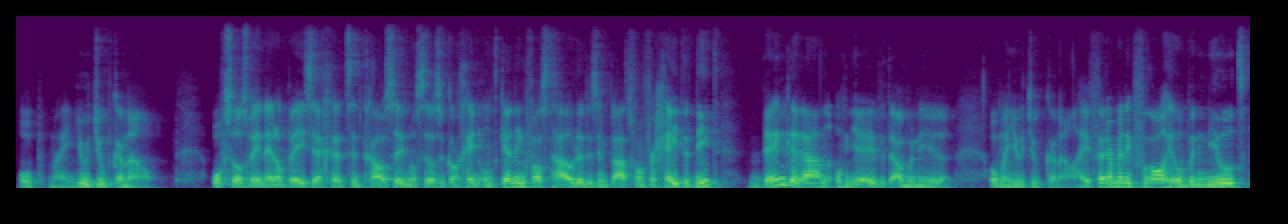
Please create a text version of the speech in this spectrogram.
op mijn YouTube kanaal. Of zoals we in NLP zeggen, het centraal zenuwstelsel kan geen ontkenning vasthouden. Dus in plaats van vergeet het niet, denk eraan om je even te abonneren op mijn YouTube kanaal. Verder ben ik vooral heel benieuwd,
